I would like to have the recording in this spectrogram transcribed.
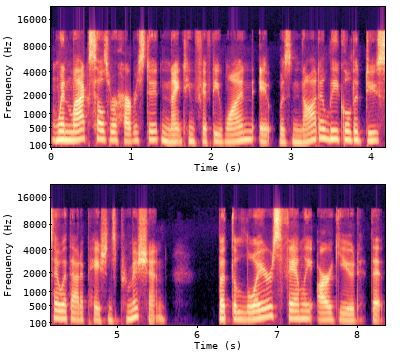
When Lacks cells were harvested in 1951, it was not illegal to do so without a patient's permission. But the lawyer's family argued that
